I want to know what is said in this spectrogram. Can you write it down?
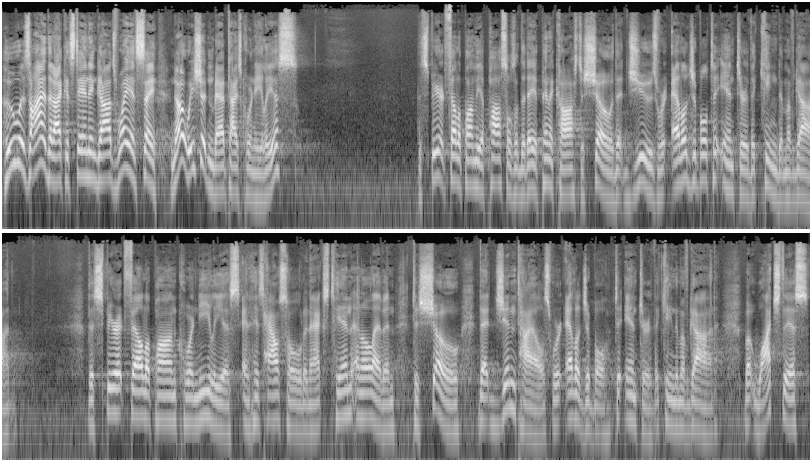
who was I that I could stand in God's way and say, No, we shouldn't baptize Cornelius? The Spirit fell upon the apostles of the day of Pentecost to show that Jews were eligible to enter the kingdom of God the Spirit fell upon Cornelius and his household in Acts 10 and 11 to show that Gentiles were eligible to enter the kingdom of God. But watch this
